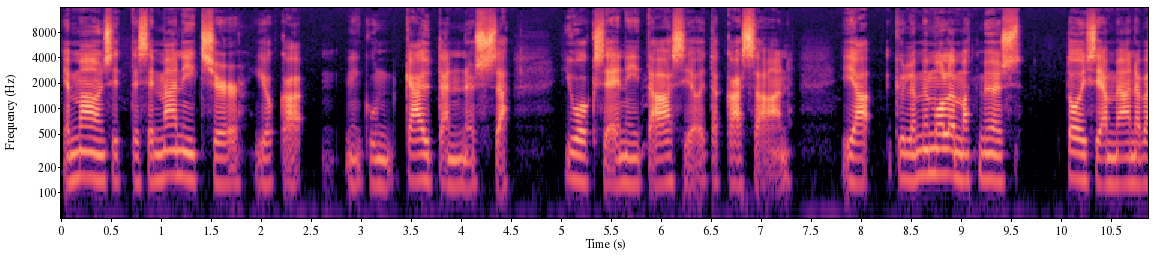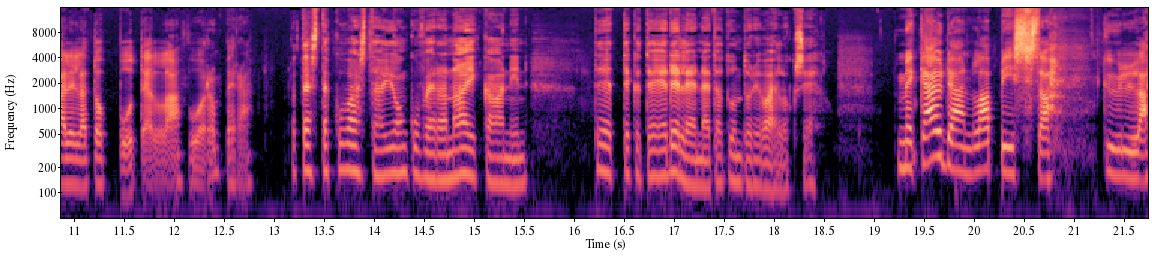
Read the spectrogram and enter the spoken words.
Ja mä oon sitten se manager, joka niin kuin käytännössä – juoksee niitä asioita kasaan. Ja kyllä me molemmat myös toisiamme aina välillä toppuutellaan vuoron perään. No tästä kuvasta on jonkun verran aikaa, niin teettekö te edelleen näitä tunturivaelluksia? Me käydään Lapissa, kyllä.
